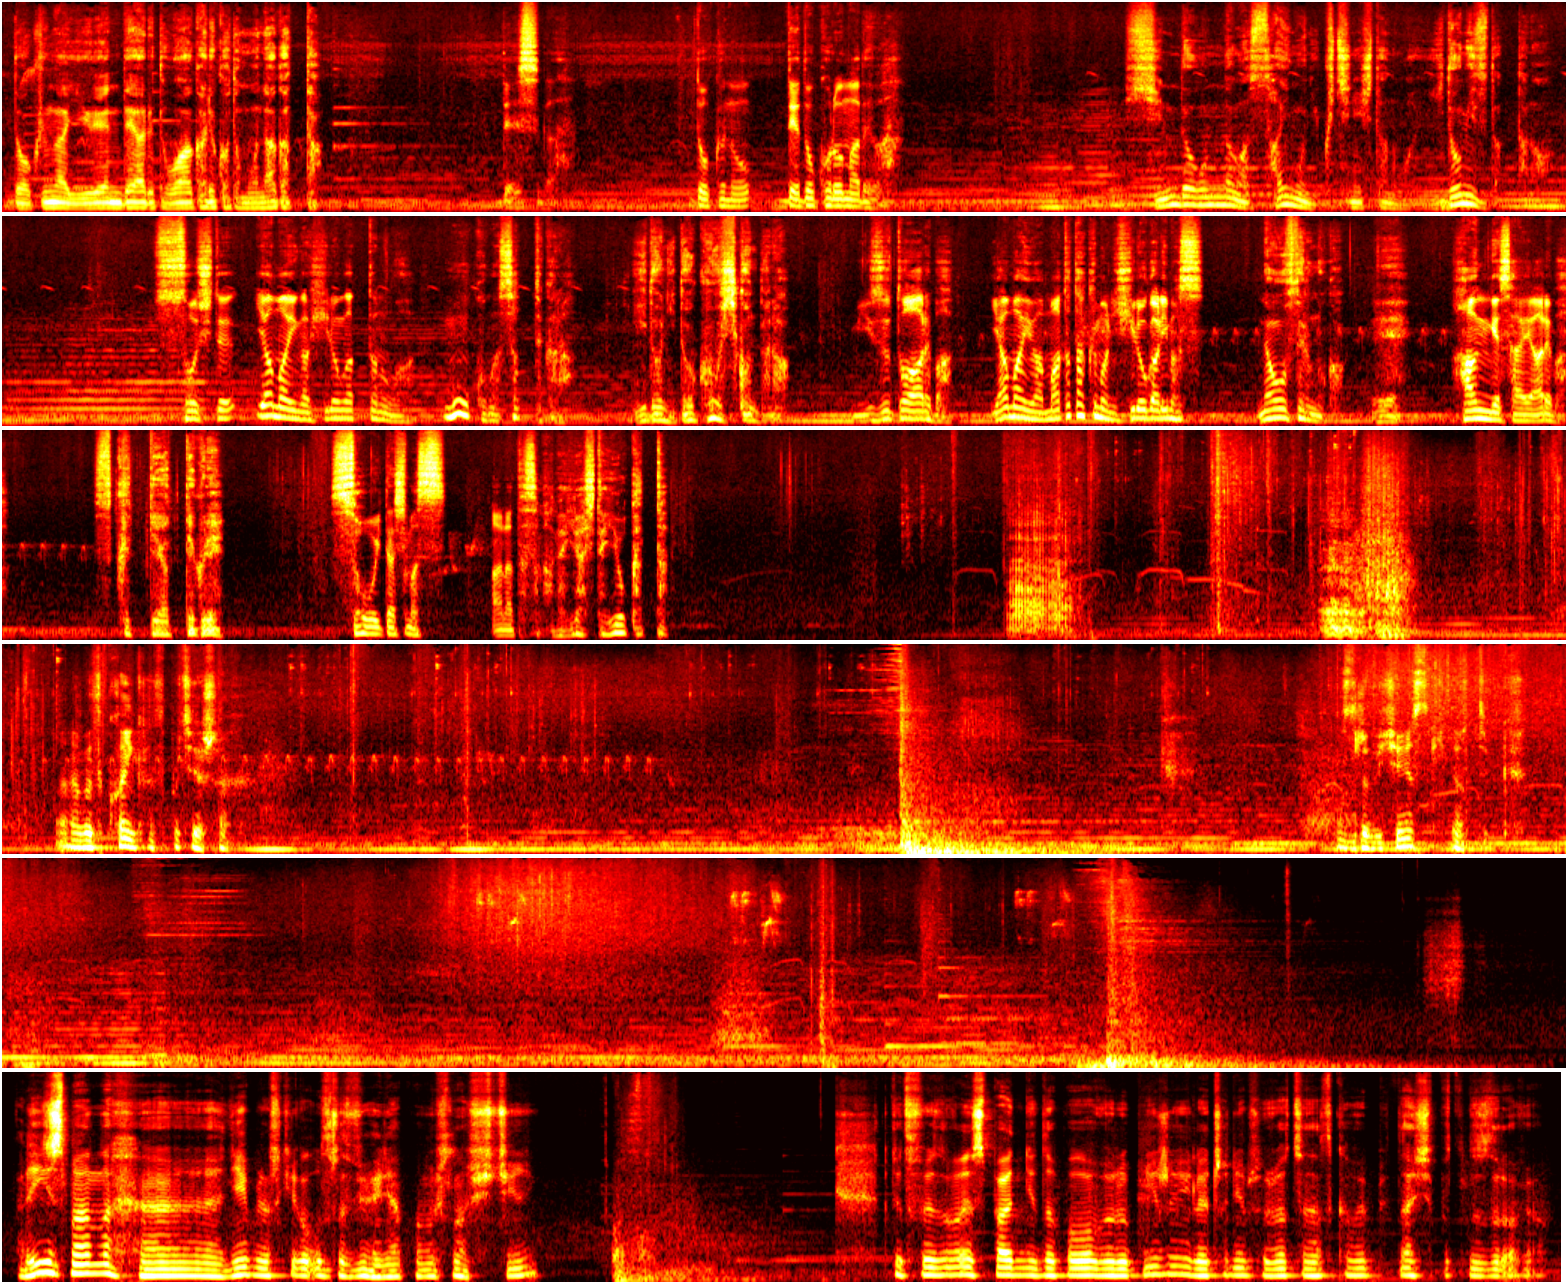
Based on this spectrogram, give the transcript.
毒がゆえんであると分かることもなかった。ですが毒の出どころまでは。死んだ女が最後に口にしたのは井戸水だったな。そして病が広がったのは猛虎が去ってから井戸に毒を仕込んだな。水とあれば病は瞬く間に広がります。治せるのか？ええ半下さえあれば。救ってやってくれ。そういたします。あなた様がいらしてよかった。Nawet końka nas pociesza. Zdrowicielski dotyk. Talizman e, niebieskiego uzdrowienia pomyślności. Gdy twoje zdrowie spadnie do połowy lub niżej, leczenie przywraca dodatkowe 15% zdrowia.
